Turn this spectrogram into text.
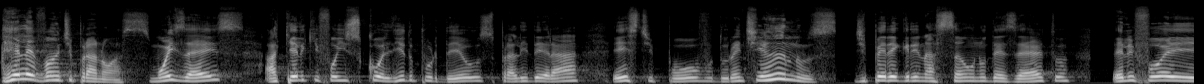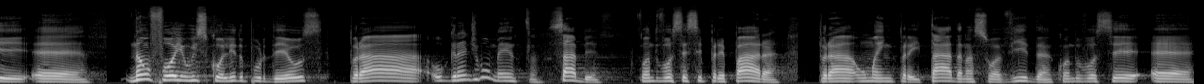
relevante para nós. Moisés, aquele que foi escolhido por Deus para liderar este povo durante anos de peregrinação no deserto, ele foi, é, não foi o escolhido por Deus para o grande momento, sabe? Quando você se prepara para uma empreitada na sua vida, quando você é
